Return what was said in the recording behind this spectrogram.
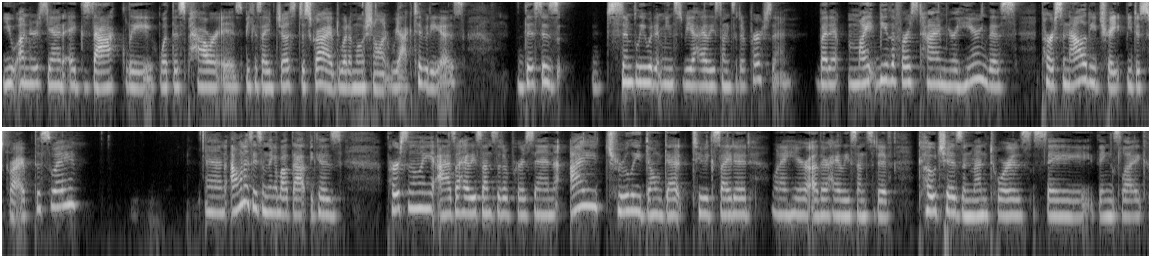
you understand exactly what this power is because I just described what emotional reactivity is. This is simply what it means to be a highly sensitive person. But it might be the first time you're hearing this personality trait be described this way. And I want to say something about that because personally, as a highly sensitive person, I truly don't get too excited when I hear other highly sensitive coaches and mentors say things like,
